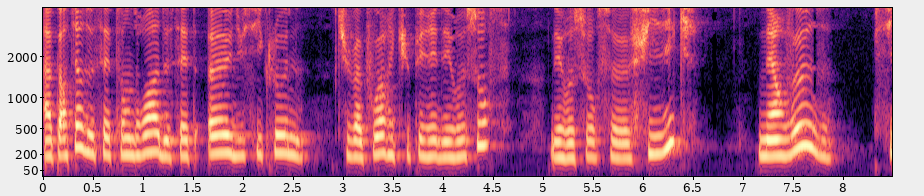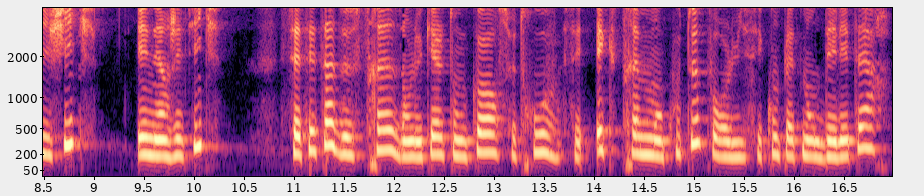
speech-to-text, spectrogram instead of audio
À partir de cet endroit, de cet œil du cyclone, tu vas pouvoir récupérer des ressources, des ressources euh, physiques, nerveuses, psychiques, énergétiques. Cet état de stress dans lequel ton corps se trouve, c'est extrêmement coûteux pour lui, c'est complètement délétère.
